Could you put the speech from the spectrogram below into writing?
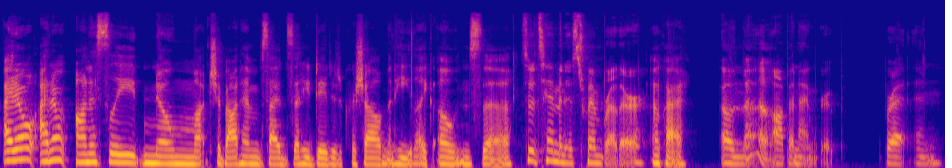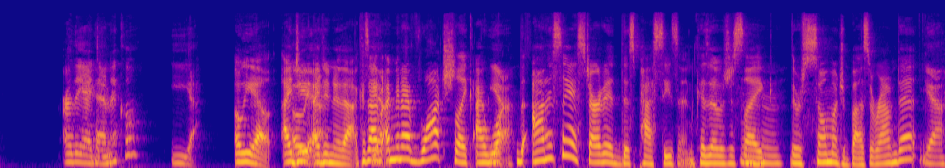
I don't I don't honestly know much about him besides that he dated Chrishell and that he like owns the so it's him and his twin brother Okay. own the Oh. Oppenheim group. Brett and Are they identical? yeah. Oh yeah, I do. Oh, yeah. I didn't know that because Yeah. I, I mean I've watched like I wa- Yeah. honestly I started this past season because it was just like Mhm. there was so much buzz around it Yeah.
